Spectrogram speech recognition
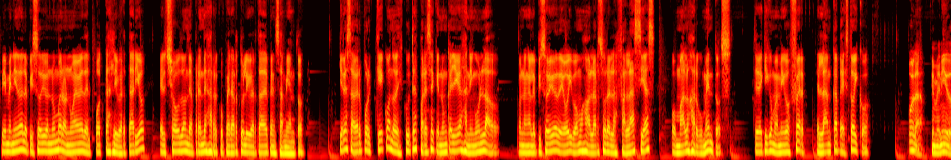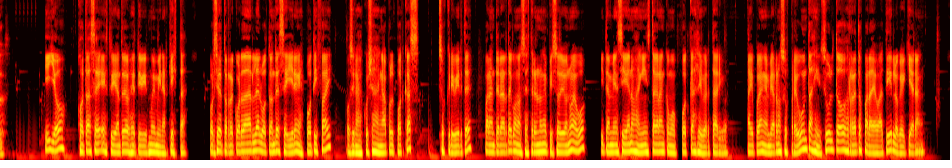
Bienvenido al episodio número 9 del podcast Libertario, el show donde aprendes a recuperar tu libertad de pensamiento. ¿Quieres saber por qué cuando discutes parece que nunca llegas a ningún lado? Bueno, en el episodio de hoy vamos a hablar sobre las falacias o malos argumentos. Estoy aquí con mi amigo Fer, el AMCAP estoico. Hola, bienvenidos. Y yo, JC, estudiante de objetivismo y minarquista. Por cierto, recuerda darle al botón de seguir en Spotify o si nos escuchas en Apple Podcasts, suscribirte para enterarte cuando se estrene un episodio nuevo y también síguenos en Instagram como Podcast Libertario. Ahí pueden enviarnos sus preguntas, insultos, retos para debatir, lo que quieran.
